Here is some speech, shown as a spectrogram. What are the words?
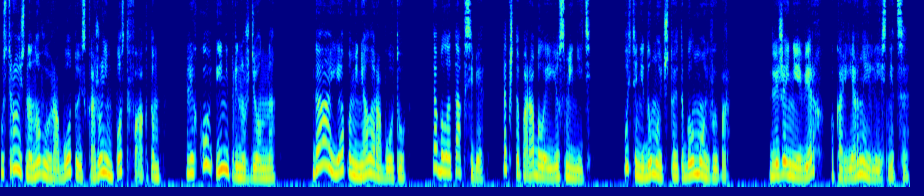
Устроюсь на новую работу и скажу им постфактум. Легко и непринужденно. Да, я поменяла работу. Та была так себе, так что пора было ее сменить. Пусть они думают, что это был мой выбор. Движение вверх по карьерной лестнице.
